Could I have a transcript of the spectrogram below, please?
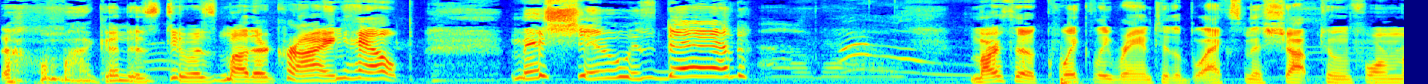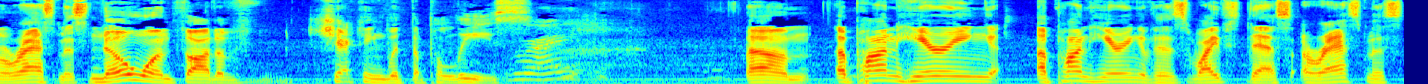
Oh my goodness, to his mother, crying, Help! Miss Shue is dead! Martha quickly ran to the blacksmith shop to inform Erasmus. No one thought of checking with the police. Right? Um, upon hearing upon hearing of his wife's death, Erasmus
